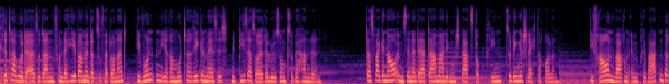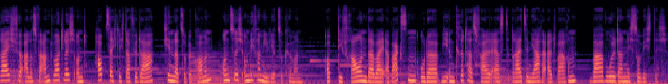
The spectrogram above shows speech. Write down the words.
Gritta wurde also dann von der Hebamme dazu verdonnert, die Wunden ihrer Mutter regelmäßig mit dieser Säurelösung zu behandeln. Das war genau im Sinne der damaligen Staatsdoktrin zu den Geschlechterrollen. Die Frauen waren im privaten Bereich für alles verantwortlich und hauptsächlich dafür da, Kinder zu bekommen und sich um die Familie zu kümmern. Ob die Frauen dabei erwachsen oder wie in Grittas Fall erst 13 Jahre alt waren, war wohl dann nicht so wichtig.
